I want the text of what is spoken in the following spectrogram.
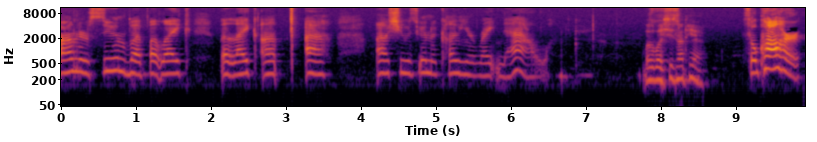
on or soon, but but like but like um uh uh she was gonna come here right now. But why she's not here? So call her.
